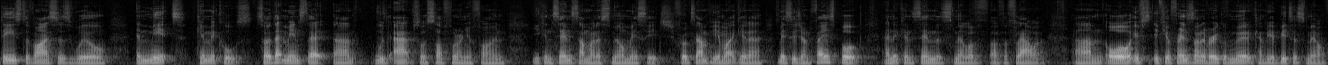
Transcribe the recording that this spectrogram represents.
these devices will emit chemicals. So that means that um, with apps or software on your phone, you can send someone a smell message. For example, you might get a message on Facebook and it can send the smell of, of a flower. Um, or if, if your friend's not in a very good mood, it can be a bitter smell.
